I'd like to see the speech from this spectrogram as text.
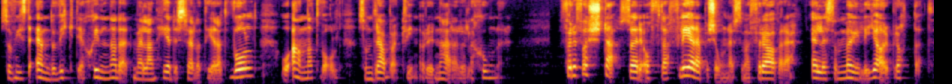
så finns det ändå viktiga skillnader mellan hedersrelaterat våld och annat våld som drabbar kvinnor i nära relationer. För det första så är det ofta flera personer som är förövare eller som möjliggör brottet.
